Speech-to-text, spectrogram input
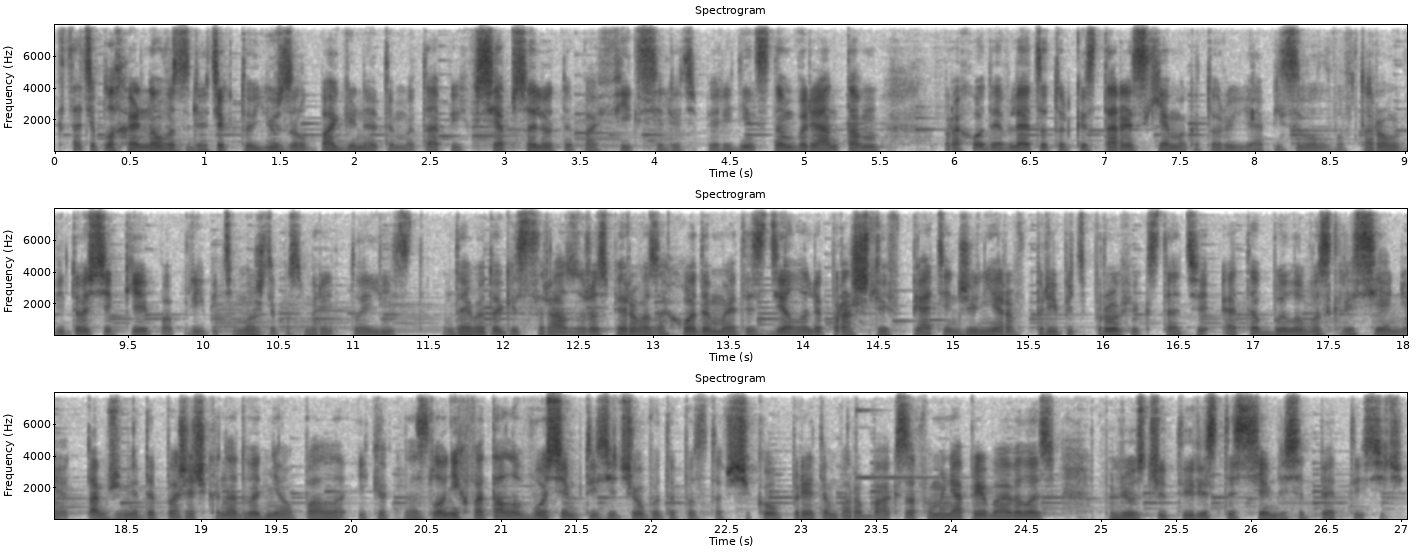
Кстати, плохая новость для тех, кто юзал баги на этом этапе, их все абсолютно пофиксили. Теперь. Единственным вариантом прохода является только старая схема, которую я описывал во втором видосике по Припяти, можете посмотреть плейлист. Да и в итоге сразу же с первого захода мы это сделали, прошли в 5 инженеров Припять профи, кстати, это было воскресенье, там же мне ДПшечка на 2 дня упала, и как назло не хватало 8000 опыта поставщиков, при этом варбаксов у меня прибавилось плюс 475 тысяч,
